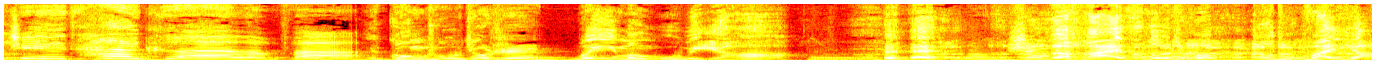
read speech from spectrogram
这也太可爱了吧！公主就是威猛无比哈，生个孩子都这么不同凡响。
